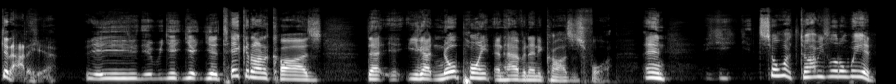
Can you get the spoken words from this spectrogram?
Get out of here. You, you, you, you, you're taking on a cause that you got no point in having any causes for. And y- so what? Dobby's a little weird.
